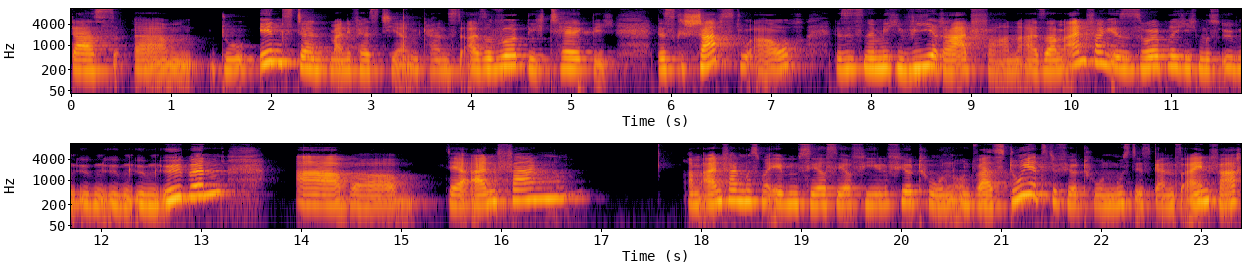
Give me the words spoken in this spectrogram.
dass ähm, du instant manifestieren kannst, also wirklich täglich. Das schaffst du auch. Das ist nämlich wie Radfahren. Also am Anfang ist es holprig, ich muss üben, üben, üben, üben, üben. Aber der Anfang, am Anfang muss man eben sehr, sehr viel für tun. Und was du jetzt dafür tun musst, ist ganz einfach,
